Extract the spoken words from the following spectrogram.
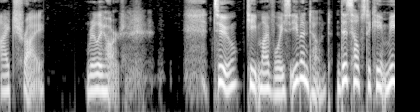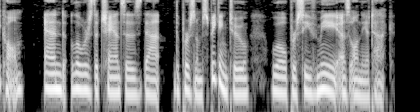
I try really hard to keep my voice even toned. This helps to keep me calm and lowers the chances that the person I'm speaking to will perceive me as on the attack.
